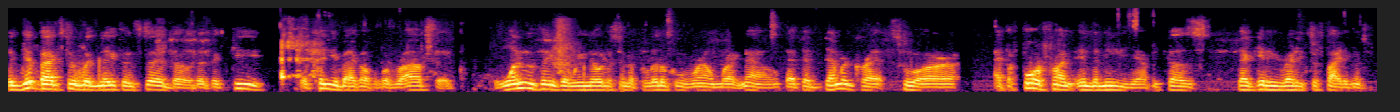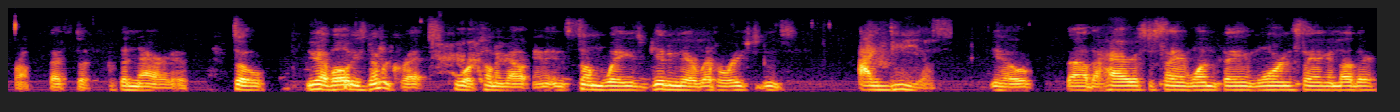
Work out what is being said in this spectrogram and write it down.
to get back to what Nathan said, though, that the key, to piggyback off of what Rob said, one of the things that we notice in the political realm right now, that the Democrats who are at the forefront in the media because they're getting ready to fight against Trump. That's the, the narrative. So you have all these Democrats who are coming out and in some ways giving their reparations ideas. You know, uh, the Harris is saying one thing, Warren saying another,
